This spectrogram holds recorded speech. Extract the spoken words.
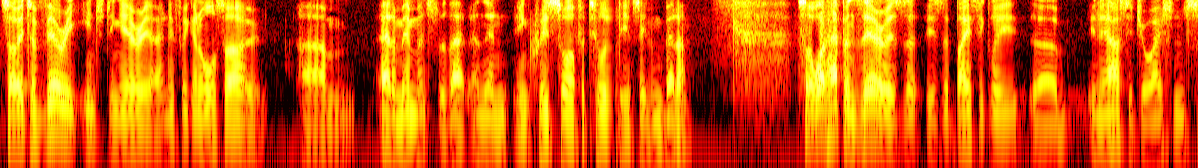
So it's a very interesting area, and if we can also um, add amendments to that and then increase soil fertility, it's even better. So what happens there is that is that basically uh, in our situations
